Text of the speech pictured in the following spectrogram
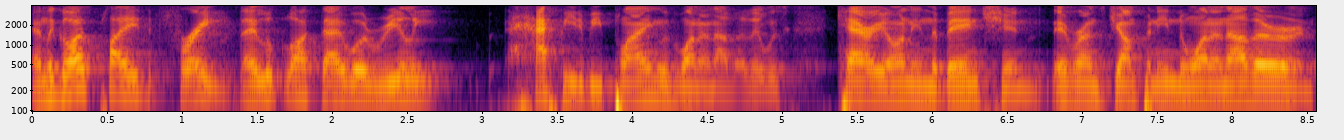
And the guys played free. They looked like they were really happy to be playing with one another. There was carry on in the bench, and everyone's jumping into one another, and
